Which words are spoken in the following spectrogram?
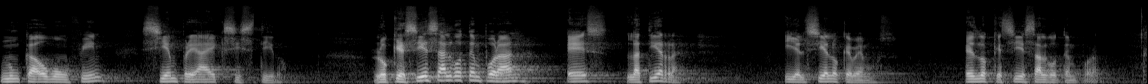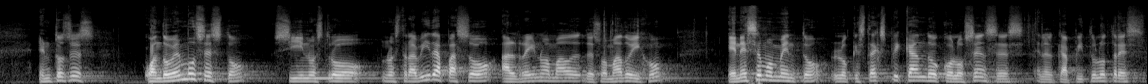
nunca hubo un fin, siempre ha existido. Lo que sí es algo temporal es la tierra y el cielo que vemos. Es lo que sí es algo temporal. Entonces, cuando vemos esto, si nuestro, nuestra vida pasó al reino amado de su amado Hijo, en ese momento lo que está explicando Colosenses en el capítulo 3,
